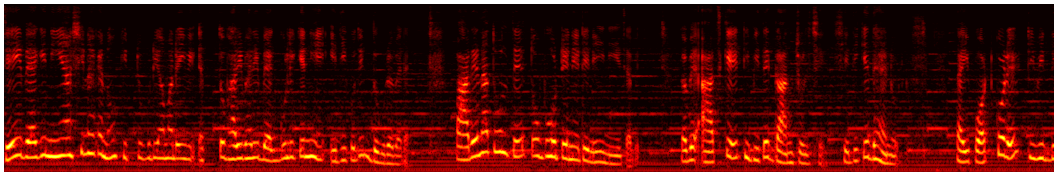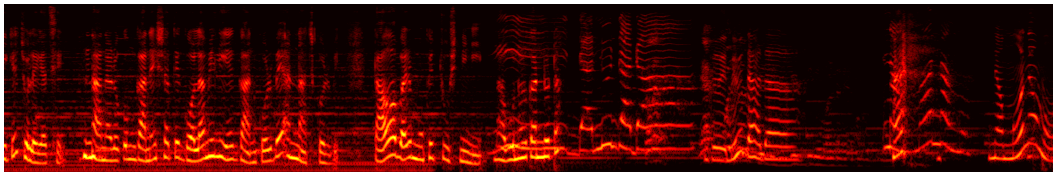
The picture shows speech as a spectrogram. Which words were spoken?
যেই ব্যাগই নিয়ে আসি না কেন, কিট্টু বুড়ি আমার এই এত ভারী ভারী ব্যাগগুলিকে নিয়ে এদিক ওদিক দৌড়ে বেড়ায়। পারে না তুলতে তো তবুও টেনে টেনেই নিয়ে যাবে। তবে আজকে টিভিতে গান চলছে, সেদিকে ধ্যান ওর। তাই পট করে টিভির দিকে চলে গেছে। নানা রকম গানের সাথে গলা মিলিয়ে গান করবে আর নাচ করবে। তাও আবার মুখে চুষনি নিয়ে। ভাবুন কাণ্ডটা। হ্যাঁ। নমো নমো।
